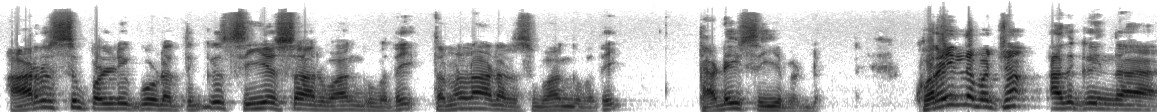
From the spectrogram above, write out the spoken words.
அரசு பள்ளிக்கூடத்துக்கு சிஎஸ்ஆர் வாங்குவதை தமிழ்நாடு அரசு வாங்குவதை தடை செய்ய வேண்டும். குறைந்தபட்சம் அதுக்கு இந்த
